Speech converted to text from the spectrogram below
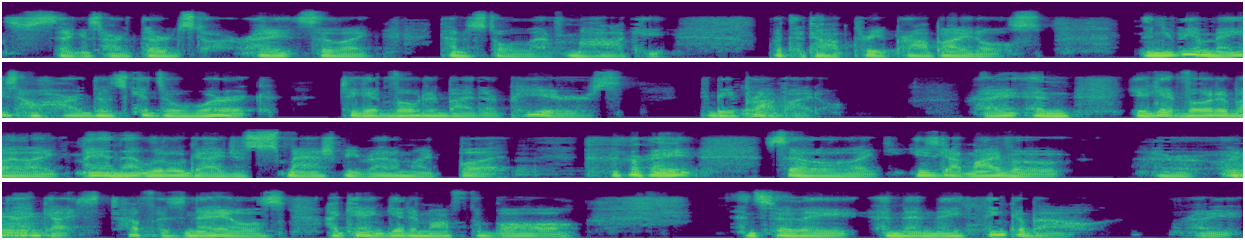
second star, third star, right? So like kind of stole that from hockey, but the top three prop idols. And you'd be amazed how hard those kids will work to get voted by their peers to be a prop idol. Right. And you get voted by like, man, that little guy just smashed me right on my butt. right. So like he's got my vote. Or, or that mm-hmm. guy's tough as nails. I can't get him off the ball. And so they and then they think about, right,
